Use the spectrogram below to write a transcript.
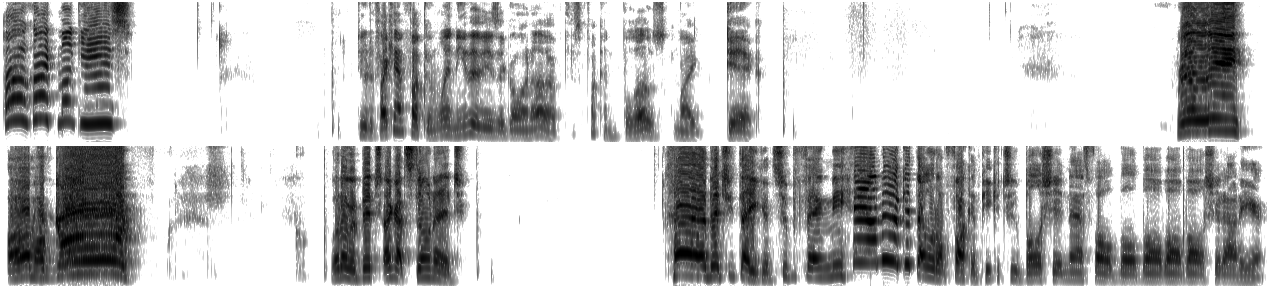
I like monkeys. Dude, if I can't fucking win, neither of these are going up. This fucking blows my dick. Really? Oh my god! Whatever, bitch. I got Stone Edge. Ha, bet you thought you could super fang me. Hell no, get that little fucking Pikachu bullshit and asphalt ball, ball, ball, ball shit out of here.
